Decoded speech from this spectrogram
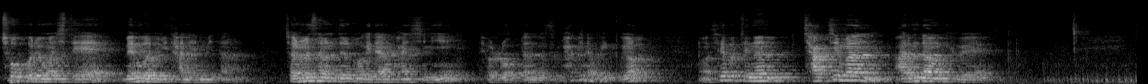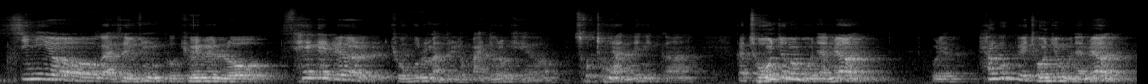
초고령화 시대에 멤버들이 다 냅니다. 젊은 사람들은 거기에 대한 관심이 별로 없다는 것을 확인하고 있고요. 어, 세 번째는 작지만 아름다운 교회. 시니어가 해서 요즘 그 교회별로 세대별 교구를 만들려고 많이 노력해요. 소통이 안 되니까. 그러니까 좋은 점은 뭐냐면 우리 한국 교회 좋은 점은 뭐냐면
